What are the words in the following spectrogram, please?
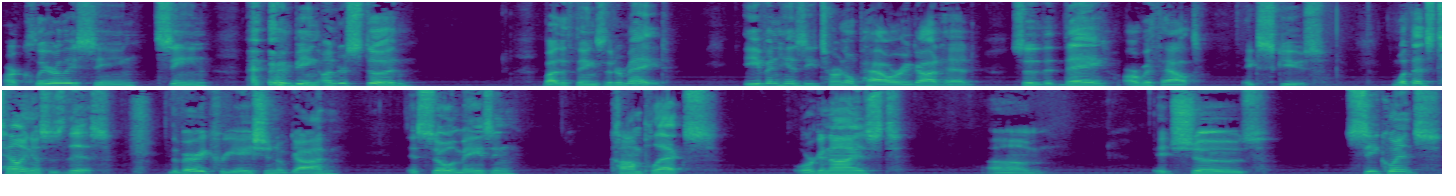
are clearly seen, seen being understood by the things that are made, even his eternal power and Godhead, so that they are without excuse. What that's telling us is this the very creation of God is so amazing complex, organized. Um, it shows sequence,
